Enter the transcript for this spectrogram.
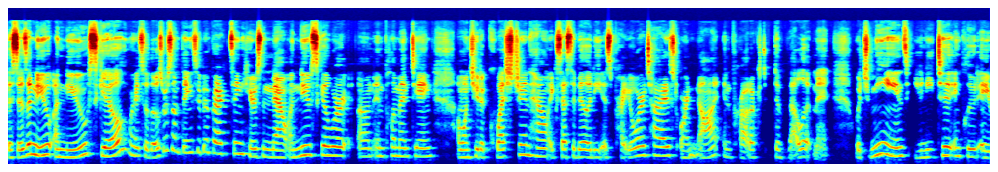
this is a new a new skill, right? So those were some things you've been practicing. Here's now a new skill we're um, implementing. I want you to question how accessibility is prioritized or not in product development, which means you need to include a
